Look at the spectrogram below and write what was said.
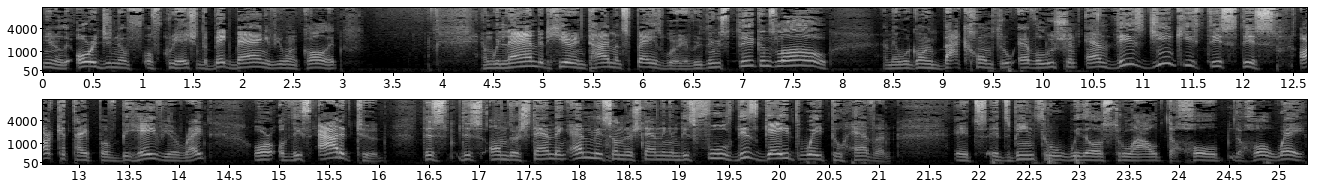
you know the origin of, of creation, the Big Bang, if you want to call it. And we landed here in time and space where everything's thick and slow. And then we're going back home through evolution. And this key, this this archetype of behavior, right? Or of this attitude, this this understanding and misunderstanding, and this fool, this gateway to heaven It's it's been through with us throughout the whole the whole way.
